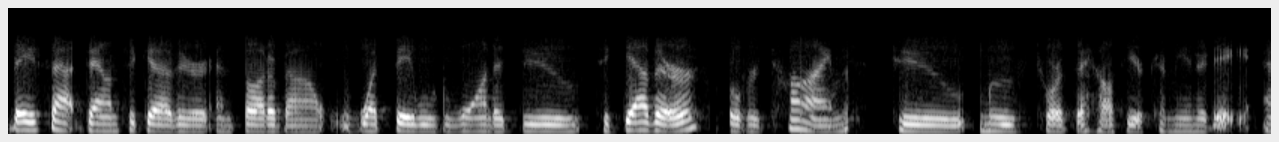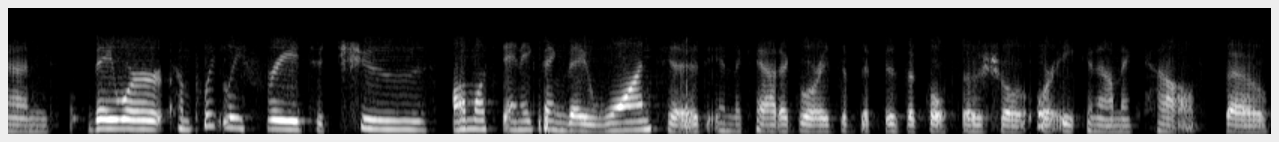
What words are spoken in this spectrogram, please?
They sat down together and thought about what they would want to do together over time to move towards a healthier community. And they were completely free to choose almost anything they wanted in the categories of the physical, social, or economic health. So,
